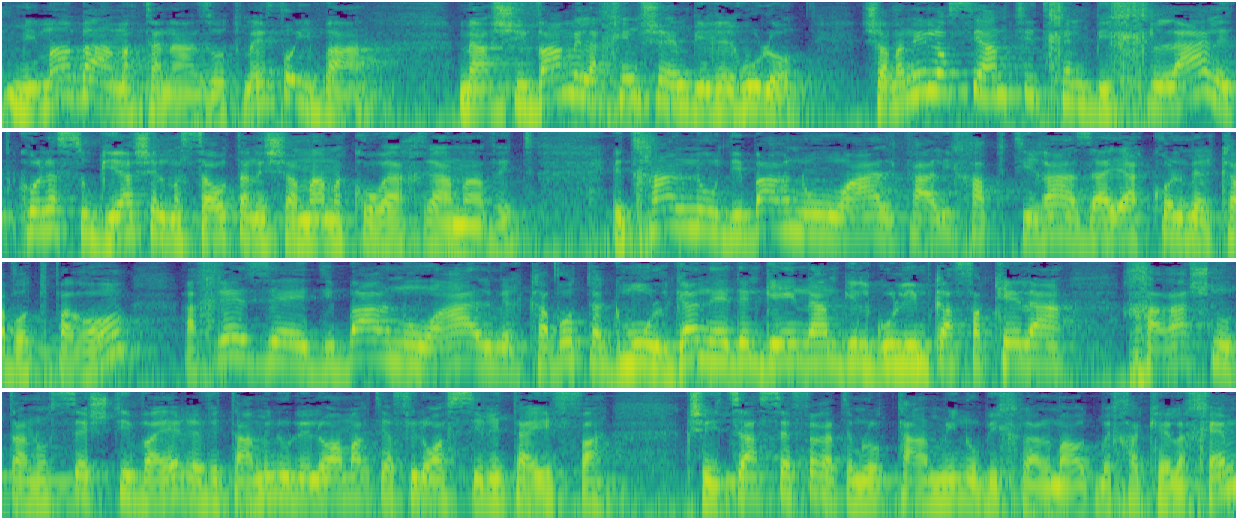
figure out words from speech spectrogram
ממה באה המתנה הזאת? מאיפה היא באה? מהשבעה מלכים שהם ביררו לו. עכשיו, אני לא סיימתי איתכם בכלל את כל הסוגיה של מסעות הנשמה, מה קורה אחרי המוות. התחלנו, דיברנו על תהליך הפטירה, זה היה כל מרכבות פרעה. אחרי זה דיברנו על מרכבות הגמול, גן עדן, גיהינם, גלגולים, כף הקלע. חרשנו את הנושא שתי וערב, ותאמינו לי, לא אמרתי אפילו עשירית היפה. כשיצא הספר אתם לא תאמינו בכלל מה עוד מחכה לכם.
